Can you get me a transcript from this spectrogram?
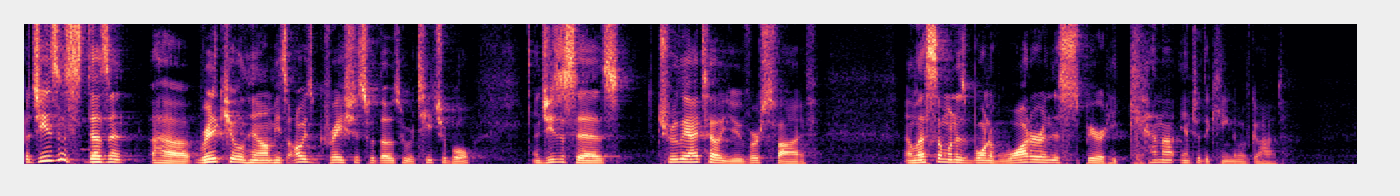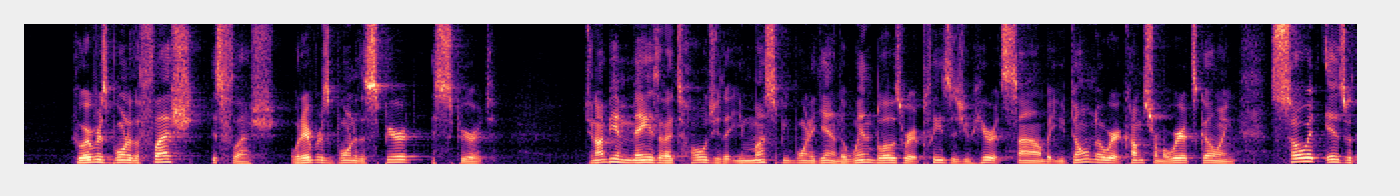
But Jesus doesn't uh, ridicule him, he's always gracious with those who are teachable. And Jesus says, Truly I tell you, verse 5, Unless someone is born of water and the Spirit, he cannot enter the kingdom of God. Whoever is born of the flesh is flesh. Whatever is born of the Spirit is spirit. Do not be amazed that I told you that you must be born again. The wind blows where it pleases, you hear its sound, but you don't know where it comes from or where it's going. So it is with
